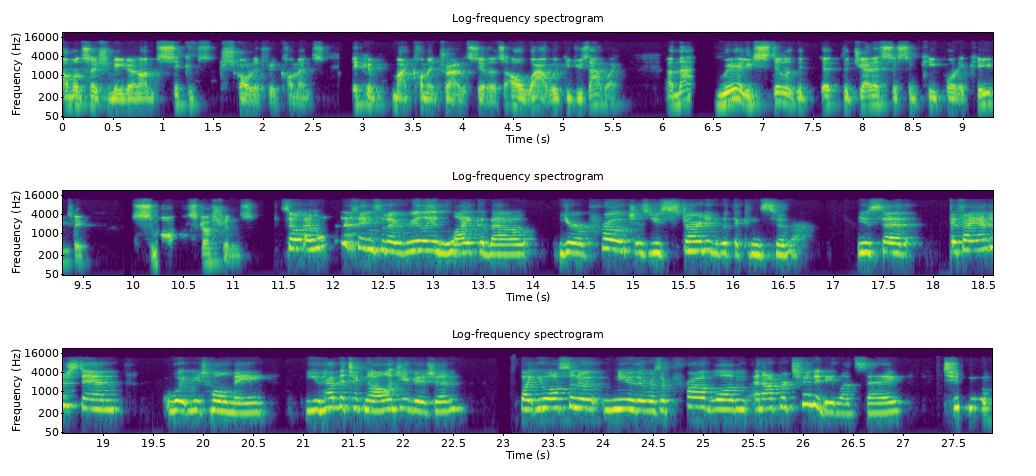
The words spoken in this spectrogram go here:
I'm on social media and I'm sick of scrolling through comments, sick of my comment rounds the others. Oh, wow, we could use that way. And that's really still at the, at the genesis and key point of Qt, smart discussions. So, and one of the things that I really like about your approach is you started with the consumer. You said, if I understand what you told me, you had the technology vision, but you also knew there was a problem, an opportunity, let's say, to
